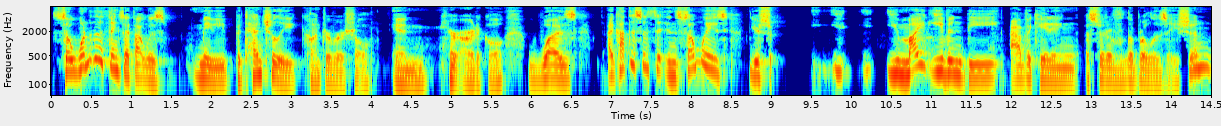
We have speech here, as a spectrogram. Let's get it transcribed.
So one of the things I thought was maybe potentially controversial in your article was I got the sense that in some ways you're you, you might even be advocating a sort of liberalization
